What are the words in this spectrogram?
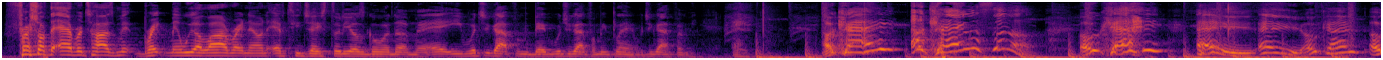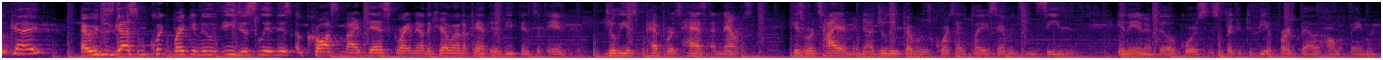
Fresh off the advertisement break, man. We are live right now in the FTJ studios going up, man. Hey, what you got for me, baby? What you got for me playing? What you got for me? Hey. Okay, okay, what's up? Okay, hey, hey, okay, okay. Hey, we just got some quick breaking news. E just slid this across my desk right now. The Carolina Panthers defensive end Julius Peppers has announced his retirement. Now, Julius Peppers, of course, has played 17 seasons in the NFL. Of course, expected to be a first ballot Hall of Famer.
